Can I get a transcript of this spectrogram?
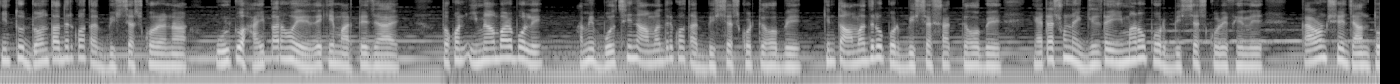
কিন্তু ডন তাদের কথা বিশ্বাস করে না, উল্টো হাইপার হয়ে রেখে মারতে যায়। তখন ইমা আবার বলে আমি বলছি না আমাদের কথা বিশ্বাস করতে হবে, কিন্তু আমাদের ওপর বিশ্বাস রাখতে হবে। এটা শুনে গিলটা ইমার ওপর বিশ্বাস করে ফেলে, কারণ সে জানতো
